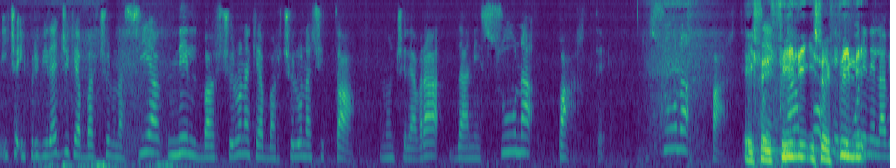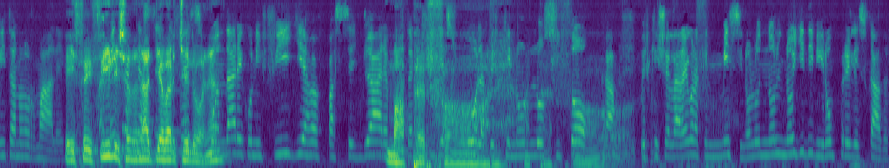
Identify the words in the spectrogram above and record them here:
i, cioè, i privilegi che ha Barcellona, sia nel Barcellona che a Barcellona città, non ce li avrà da nessuna parte. Nessuna parte. E i suoi in figli- i suoi figli- nella vita normale. e i suoi Ma figli sono a nati a Barcellona? Si può andare con i figli a passeggiare, a Ma portare per i figli a scuola favore, perché non lo si tocca, perché c'è la regola che Messi non, lo- non- non gli devi rompere le scatole.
